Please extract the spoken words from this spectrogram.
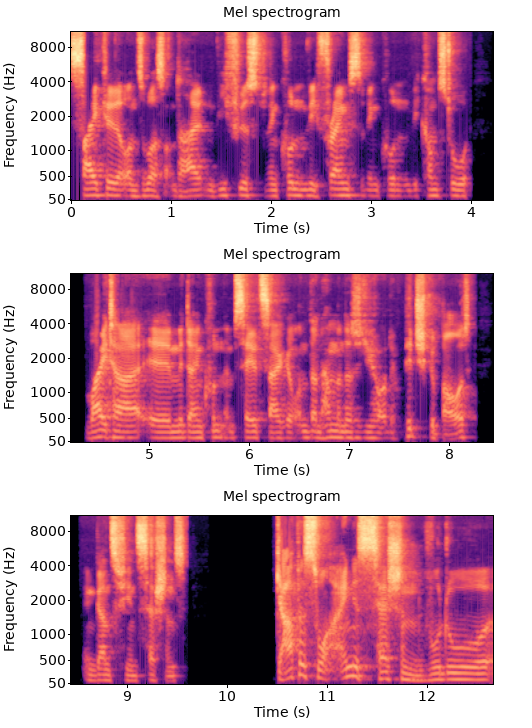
Cycle und sowas unterhalten. Wie führst du den Kunden? Wie framest du den Kunden? Wie kommst du weiter äh, mit deinen Kunden im Sales Cycle? Und dann haben wir natürlich auch den Pitch gebaut in ganz vielen Sessions. Gab es so eine Session, wo du,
